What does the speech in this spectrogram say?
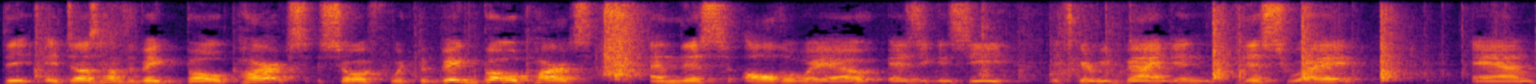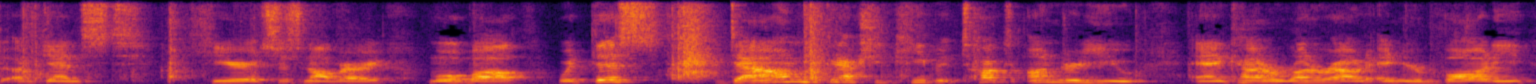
the, it does have the big bow parts. So if with the big bow parts and this all the way out, as you can see, it's going to be banging this way and against here. It's just not very mobile. With this down, you can actually keep it tucked under you and kind of run around and your body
